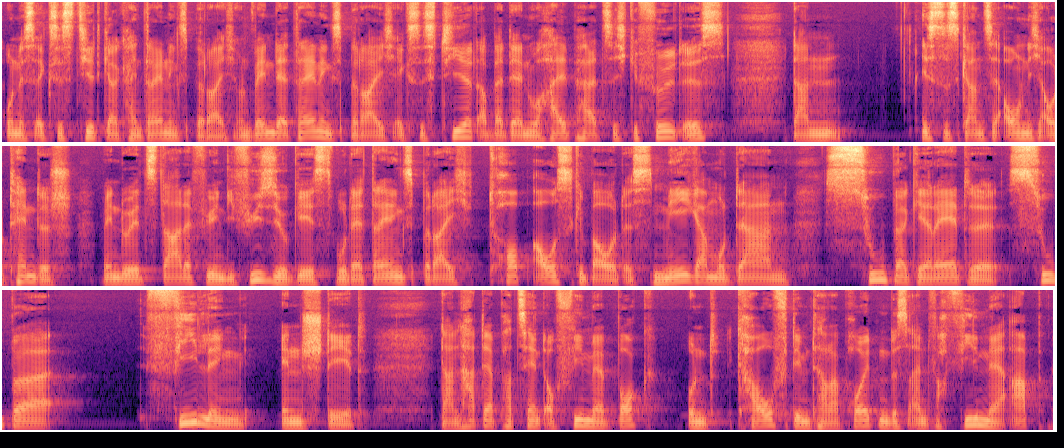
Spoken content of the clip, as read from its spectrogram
Und es existiert gar kein Trainingsbereich. Und wenn der Trainingsbereich existiert, aber der nur halbherzig gefüllt ist, dann ist das Ganze auch nicht authentisch. Wenn du jetzt da dafür in die Physio gehst, wo der Trainingsbereich top ausgebaut ist, mega modern, super Geräte, super Feeling entsteht, dann hat der Patient auch viel mehr Bock und kauft dem Therapeuten das einfach viel mehr ab,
